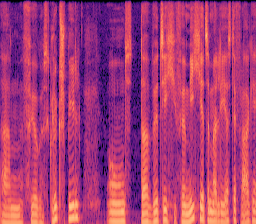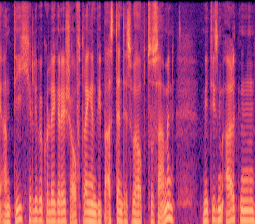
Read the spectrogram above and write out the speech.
ähm, für das Glücksspiel. Und da würde sich für mich jetzt einmal die erste Frage an dich, lieber Kollege Resch, aufdrängen. Wie passt denn das überhaupt zusammen mit diesem alten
